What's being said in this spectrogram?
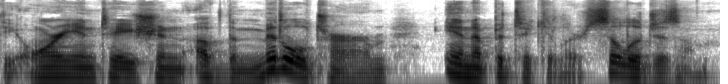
the orientation of the middle term in a particular syllogism.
